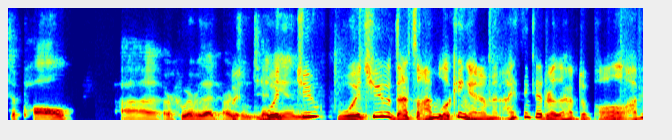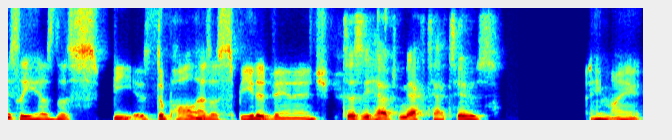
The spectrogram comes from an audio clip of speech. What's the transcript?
De Paul uh, or whoever that Argentinian. Would you? Would you? That's I'm looking at him, and I think I'd rather have De Paul. Obviously, he has the speed. De Paul has a speed advantage. Does he have neck tattoos? He might.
